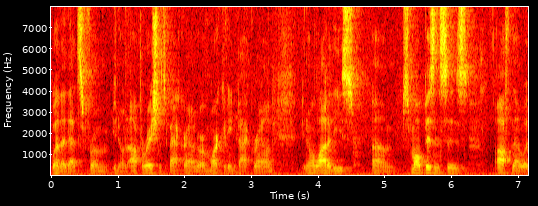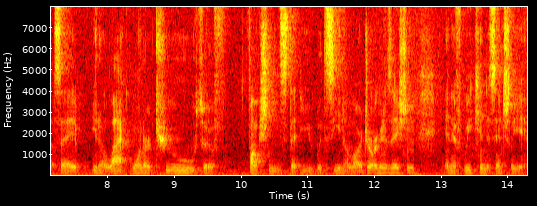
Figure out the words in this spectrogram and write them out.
whether that's from you know an operations background or a marketing background. You know, a lot of these um, small businesses often I would say you know lack one or two sort of functions that you would see in a larger organization. And if we can essentially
